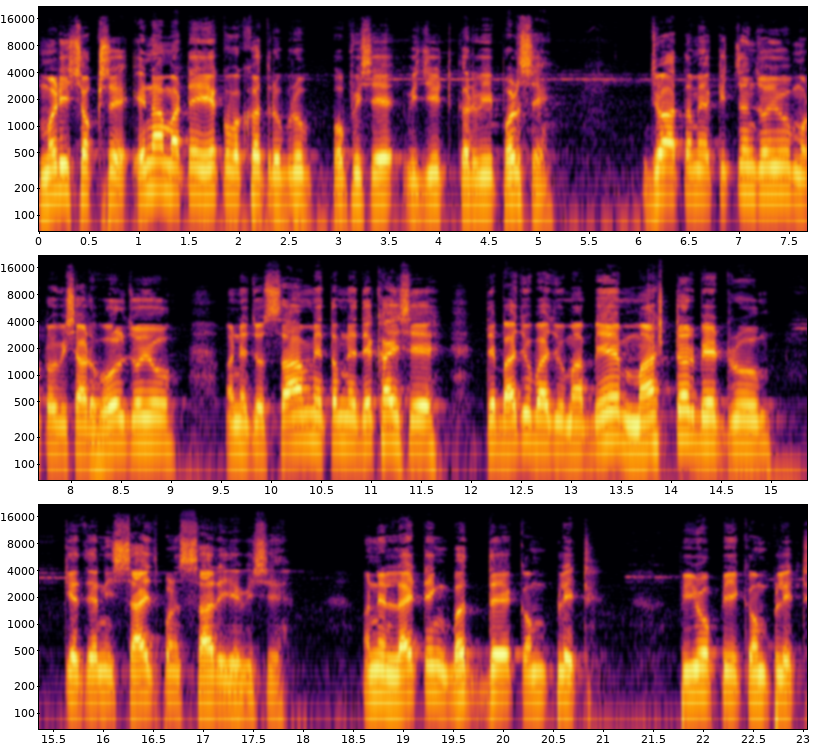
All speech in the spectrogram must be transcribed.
મળી શકશે. એના માટે એક વખત રૂબરૂ ઓફિસે વિઝિટ કરવી પડશે. જો આ તમે કિચન જોયું, મોટો વિશાળ હોલ જોયો, અને જો સામે તમને દેખાય છે, તે બાજુ બાજુમાં બે માસ્ટર બેડરૂમ કે તેની સાઇઝ પણ સારી એવી છે. અને લાઇટિંગ બધે કમ્પ્લીટ પીઓપી કમ્પ્લીટ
